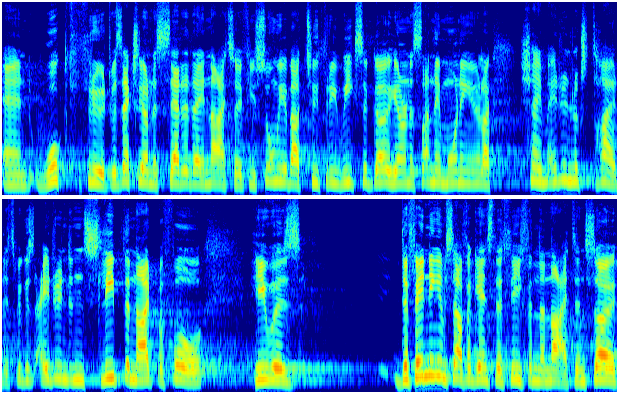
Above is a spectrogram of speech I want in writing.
and walked through. It was actually on a Saturday night. So if you saw me about two, three weeks ago here on a Sunday morning you're like, shame, Adrian looks tired, it's because Adrian didn't sleep the night before. He was defending himself against the thief in the night. And so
